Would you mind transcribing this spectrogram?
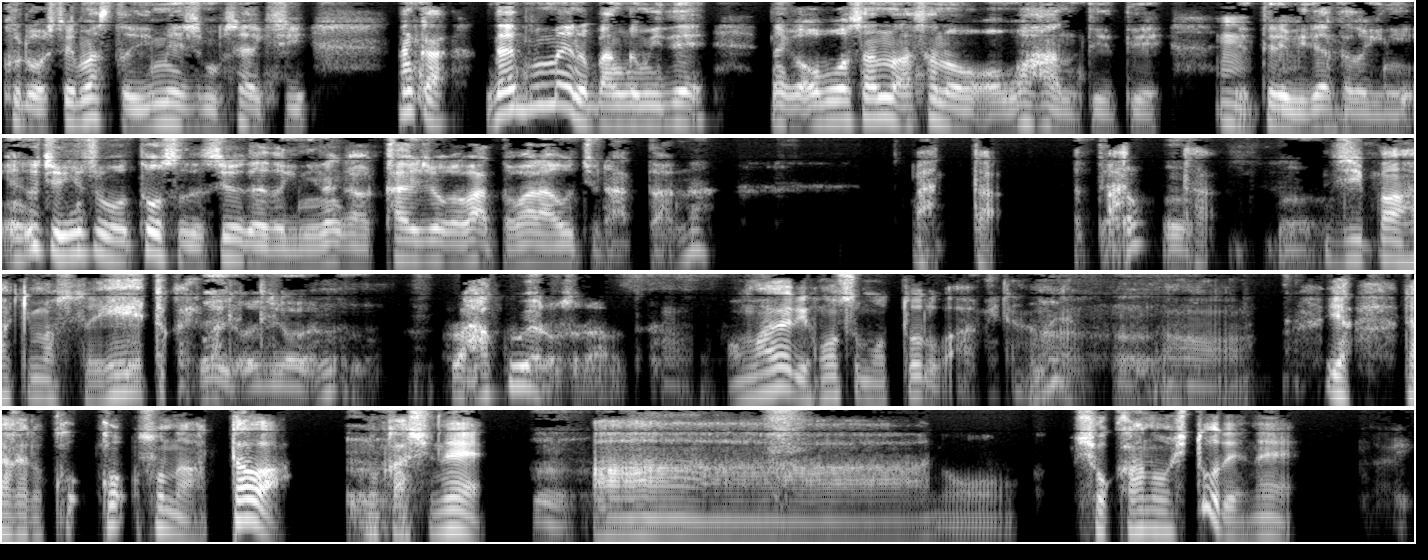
苦労してますというイメージもそうやし、なんか、だいぶ前の番組で、なんかお坊さんの朝のご飯って言って、うんテレビでやった時に、えうちいつもトーストですよって言った時に、なんか会場がわっと笑うっていうのあったわな。あった。あったやろ？あった。うん。うん。ジーパン履きますと、ええとか言われて、これ吐くやろ、そら。お前より本数持っとるわ、みたいなね。うん。うんいや、だけどこ、こ、そんなんあったわ。うん。昔ね。うん。あー、あの、初夏の人でねはい、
